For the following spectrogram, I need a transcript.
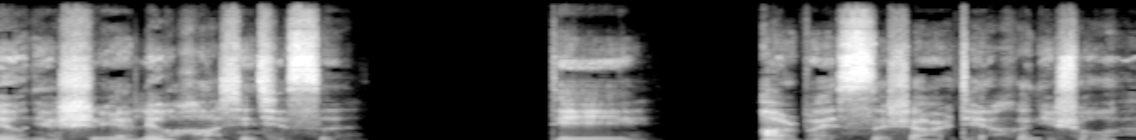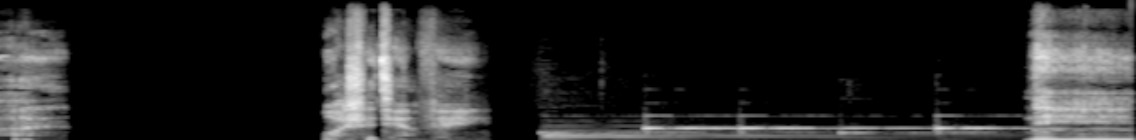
六年十月六号星期四，第二百四十二天和你说晚安。我是减肥。你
